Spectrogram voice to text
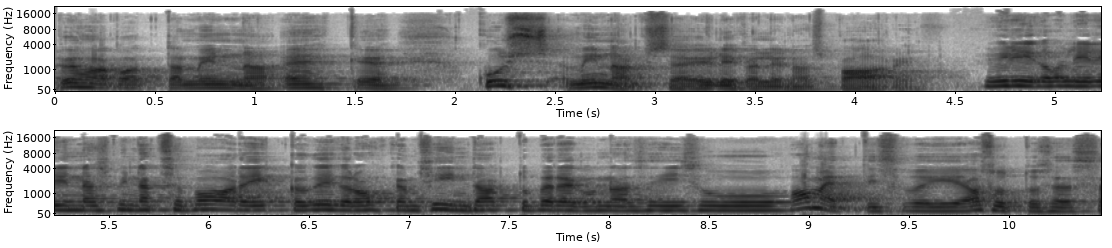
pühakotta minna, ehk kus minnakse ülikoolilinnas paari? ülikoolilinnas minnakse paari ikka kõige rohkem siin Tartu Perekonnaseisuametis või asutuses,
